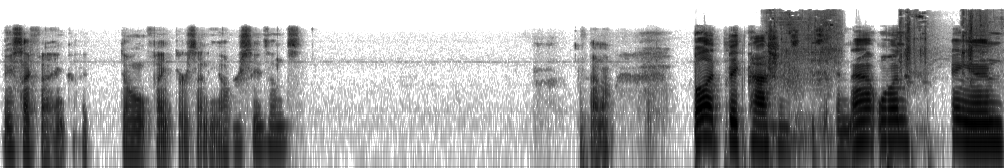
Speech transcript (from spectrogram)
At least I think. I don't think there's any other seasons. I know. But Big Passions is in that one, and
